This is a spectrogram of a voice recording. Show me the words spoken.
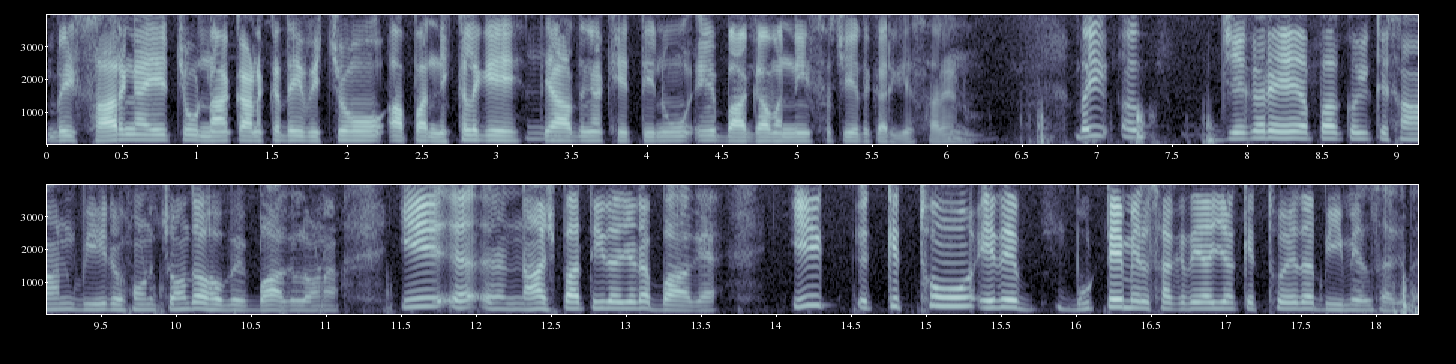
ਬਈ ਸਾਰੀਆਂ ਇਹ ਝੋਨਾ ਕਣਕ ਦੇ ਵਿੱਚੋਂ ਆਪਾਂ ਨਿਕਲ ਗਏ ਤੇ ਆਪਦੀਆਂ ਖੇਤੀ ਨੂੰ ਇਹ ਬਾਗਾਂ ਵੰਨੀ ਸੁਚੇਤ ਕਰੀਏ ਸਾਰਿਆਂ ਨੂੰ। ਬਈ ਜੇਕਰ ਇਹ ਆਪਾਂ ਕੋਈ ਕਿਸਾਨ ਵੀਰ ਹੁਣ ਚਾਹੁੰਦਾ ਹੋਵੇ ਬਾਗ ਲਾਉਣਾ ਇਹ ਨਾਸ਼ਪਾਤੀ ਦਾ ਜਿਹੜਾ ਬਾਗ ਹੈ ਇਹ ਕਿੱਥੋਂ ਇਹਦੇ ਬੂਟੇ ਮਿਲ ਸਕਦੇ ਆ ਜਾਂ ਕਿੱਥੋਂ ਇਹਦਾ ਬੀ ਮਿਲ ਸਕਦਾ?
